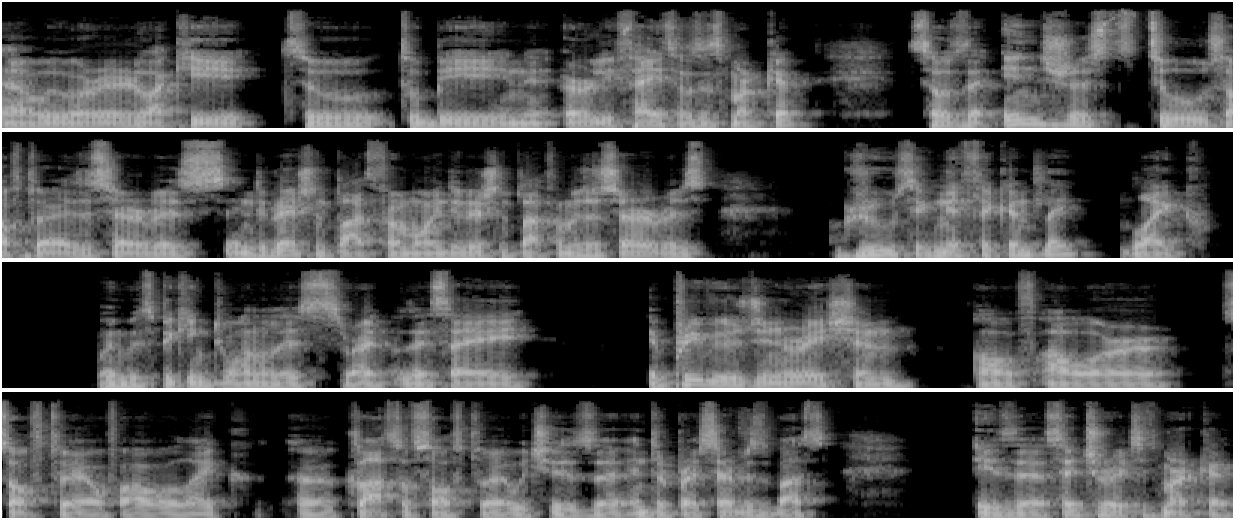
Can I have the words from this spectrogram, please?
Uh, we were very lucky to to be in the early phase of this market. So the interest to software as a service integration platform or integration platform as a service grew significantly, like when we're speaking to analysts, right, they say a previous generation of our software, of our like uh, class of software, which is uh, enterprise service bus, is a saturated market.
